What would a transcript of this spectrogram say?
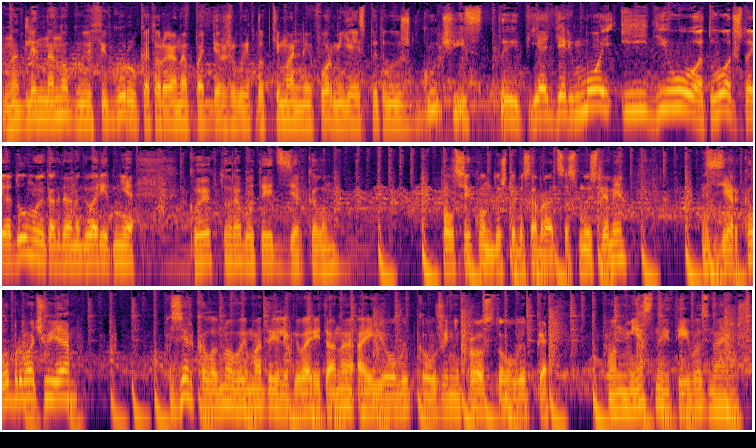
на длинноногую фигуру, которую она поддерживает в оптимальной форме, я испытываю жгучий стыд. Я дерьмой и идиот. Вот что я думаю, когда она говорит мне «Кое-кто работает с зеркалом». Полсекунды, чтобы собраться с мыслями. «Зеркало», бормочу я. «Зеркало новой модели», — говорит она, а ее улыбка уже не просто улыбка. Он местный, ты его знаешь.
